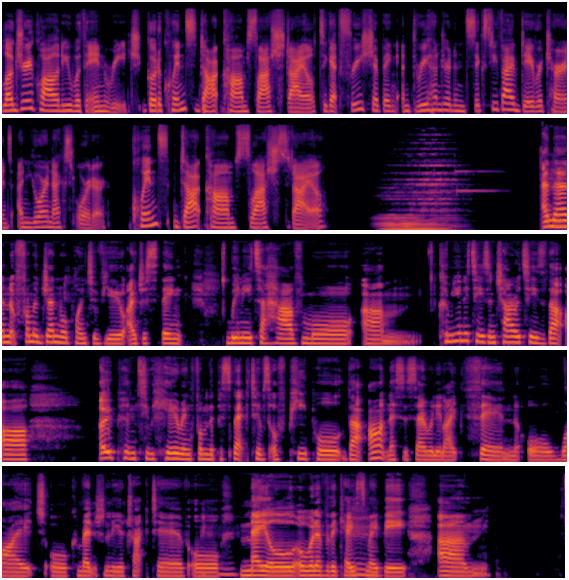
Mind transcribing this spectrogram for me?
Luxury quality within reach. Go to quince.com slash style to get free shipping and 365 day returns on your next order. Quince.com slash style. And then from a general point of view, I just think we need to have more um, communities and charities that are open to hearing from the perspectives of people that aren't necessarily like thin or white or conventionally attractive or Mhm. male or whatever the case Mm. may be. Um,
